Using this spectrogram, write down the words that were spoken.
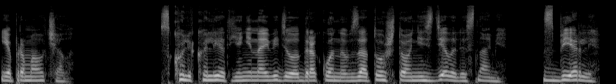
Я промолчала. Сколько лет я ненавидела драконов за то, что они сделали с нами, с Берли.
